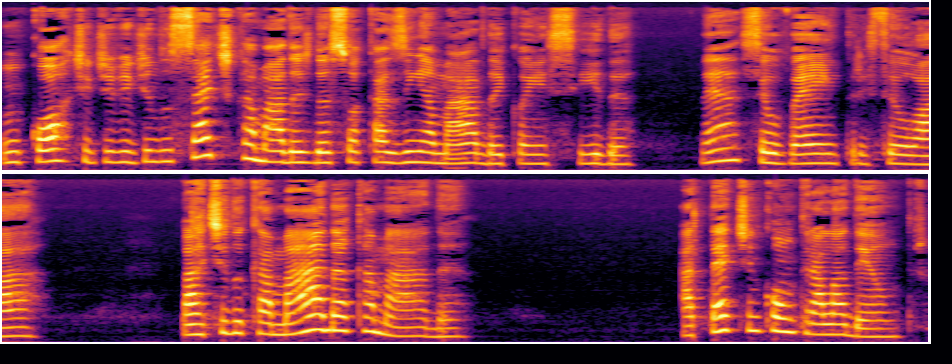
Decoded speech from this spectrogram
um corte dividindo sete camadas da sua casinha amada e conhecida, né? Seu ventre, seu lar, partido camada a camada, até te encontrar lá dentro.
